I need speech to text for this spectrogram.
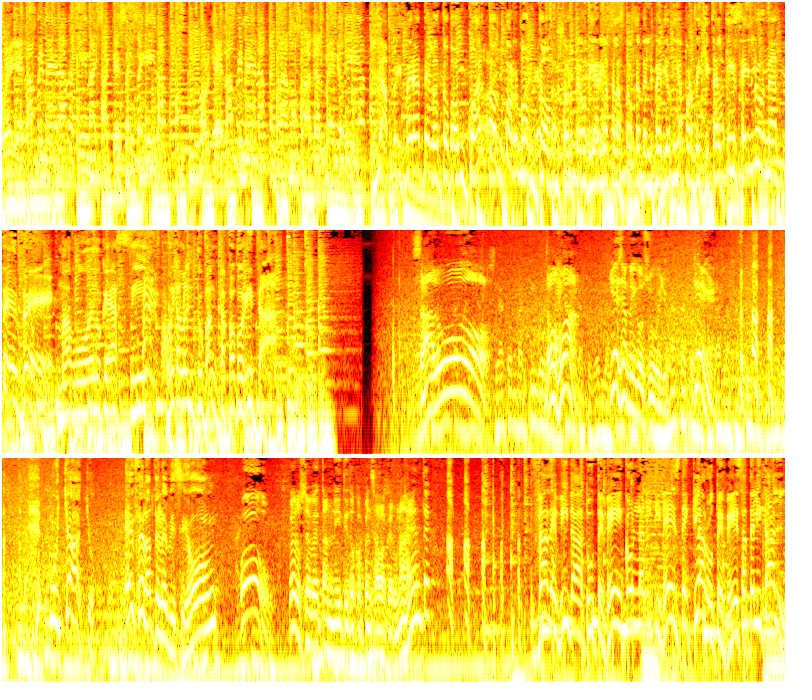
Juegue la primera vecina y sáquese enseguida, porque la primera temprano sale al mediodía. La primera te lo todo un cuarto por montón. Sorteo diarios a las 12 del mediodía por Digital 15 y Luna TV. Más bueno que así, juégalo en tu favorita. Saludos. Don Juan. ¿Y ese amigo suyo? ¿Quién es? Muchacho, esa es la televisión. Oh, pero se ve tan nítido que pensaba que era una gente. Dale vida a tu TV con la nitidez de Claro TV satelital.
